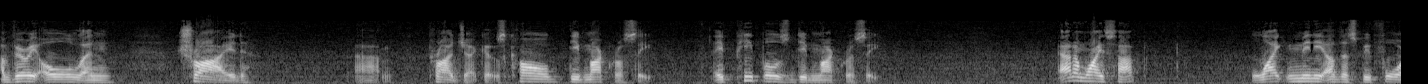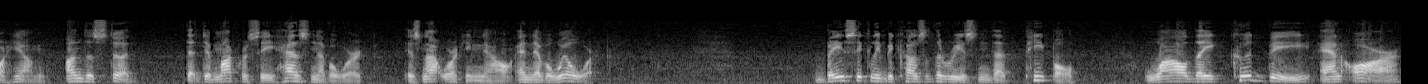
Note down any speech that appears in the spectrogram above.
a very old and tried um, project. It was called democracy, a people's democracy. Adam Weishaupt, like many others before him, understood that democracy has never worked, is not working now, and never will work. Basically because of the reason that people, while they could be and are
